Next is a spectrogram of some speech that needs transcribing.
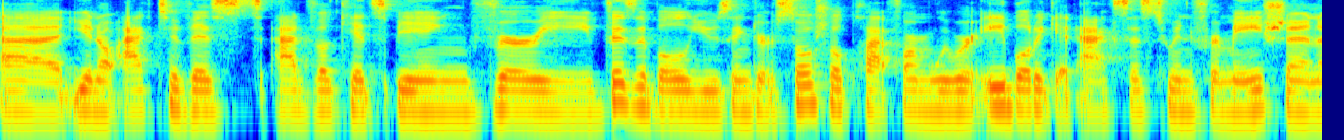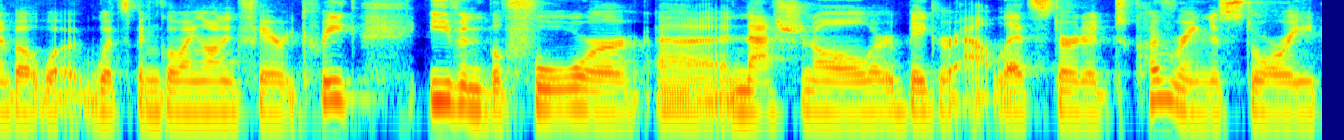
uh, you know activists, advocates being very visible using their social platform, we were able to get access to information about what, what's been going on in Fairy Creek even before uh, national or bigger outlets started covering the story.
